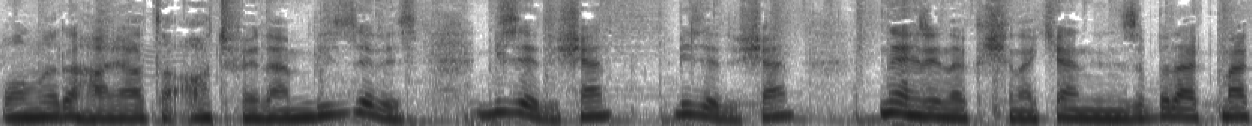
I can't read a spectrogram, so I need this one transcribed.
onları hayata atfeden bizleriz. Bize düşen, bize düşen nehrin akışına kendinizi bırakmak,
